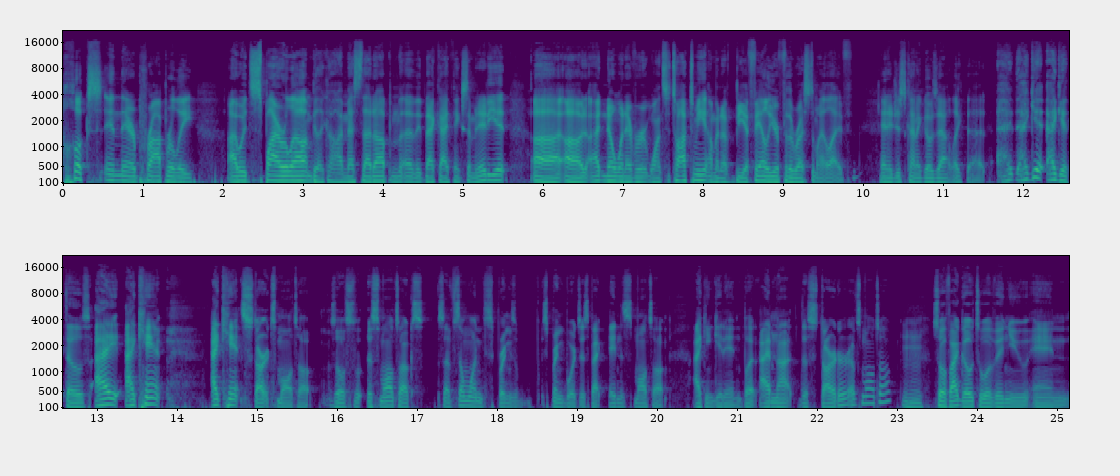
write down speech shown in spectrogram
hooks in there properly I would spiral out and be like, "Oh, I messed that up. and, uh, that guy thinks I'm an idiot. Uh, uh, I, no one ever wants to talk to me. I'm gonna be a failure for the rest of my life." And it just kind of goes out like that. I, I get I get those. I I can't I can't start small talk. So if small talks. So if someone springs springboards us back into small talk, I can get in. But I'm not the starter of small talk. Mm-hmm. So if I go to a venue and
